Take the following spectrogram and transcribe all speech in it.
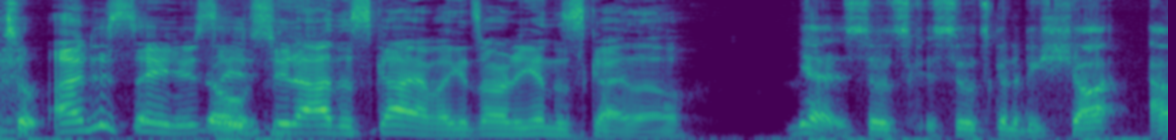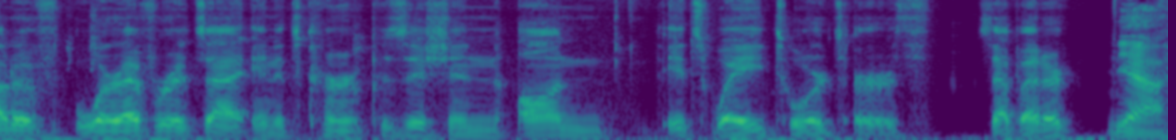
so I'm just saying. You're so- saying shoot out of the sky. I'm like, it's already in the sky though. Yeah, so it's so it's going to be shot out of wherever it's at in its current position on its way towards Earth. Is that better? Yeah.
